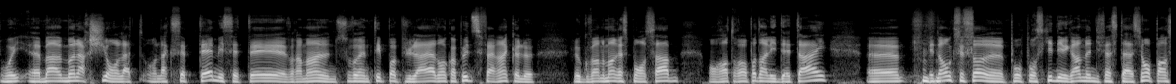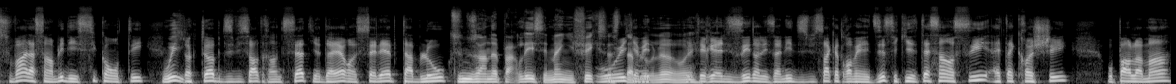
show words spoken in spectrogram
Oui, euh, ben, monarchie, on la- on l'acceptait, mais c'était vraiment une souveraineté populaire, donc un peu différent que le, le gouvernement responsable. On ne rentrera pas dans les détails. Euh, et donc, c'est ça, euh, pour, pour ce qui est des grandes manifestations, on pense souvent à l'Assemblée des six comtés Oui. d'octobre 1837. Il y a d'ailleurs un célèbre tableau Tu nous en as parlé, c'est magnifique, oui, ce tableau-là. qui a oui. été réalisé dans les années 1890 et qui était censé être accroché au Parlement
